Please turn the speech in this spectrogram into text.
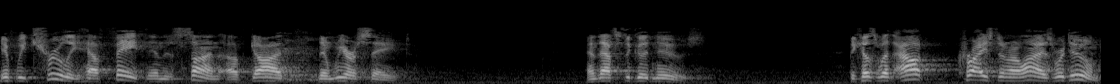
if we truly have faith in the Son of God, then we are saved. And that's the good news. Because without Christ in our lives, we're doomed.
